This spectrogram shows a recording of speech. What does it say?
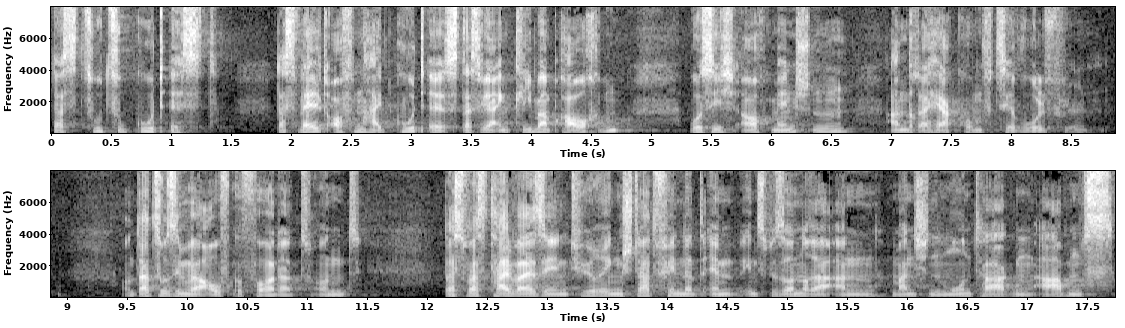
dass Zuzug gut ist dass Weltoffenheit gut ist, dass wir ein Klima brauchen, wo sich auch Menschen anderer Herkunft sehr wohlfühlen. Und dazu sind wir aufgefordert. Und das, was teilweise in Thüringen stattfindet, insbesondere an manchen Montagen abends,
